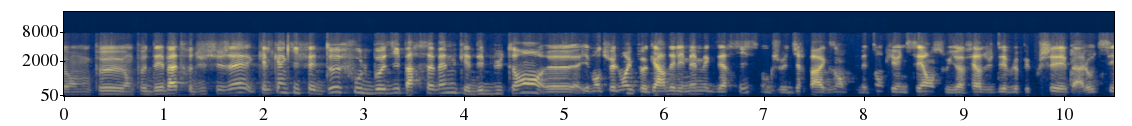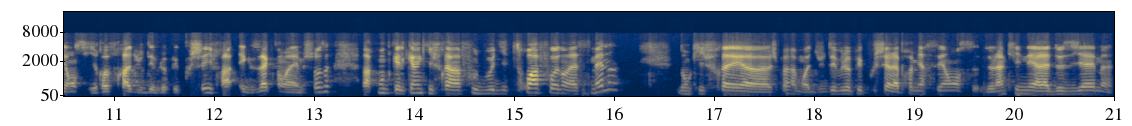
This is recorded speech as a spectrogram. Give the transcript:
on peut, on peut débattre du sujet. Quelqu'un qui fait deux full body par semaine, qui est débutant, euh, éventuellement, il peut garder les mêmes exercices. Donc, je veux dire, par exemple, mettons qu'il y a une séance où il va faire du développé couché, bah, à l'autre séance, il refera du développé couché, il fera exactement la même chose. Par contre, quelqu'un qui ferait un full body trois fois dans la semaine, donc il ferait, euh, je sais pas moi, du développé couché à la première séance, de l'incliné à la deuxième,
